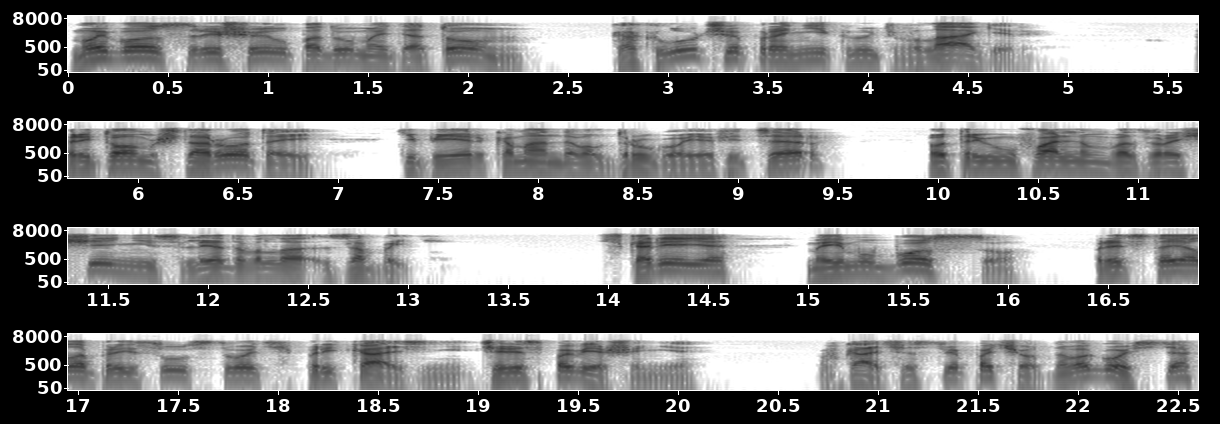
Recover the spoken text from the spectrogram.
Мой босс решил подумать о том, как лучше проникнуть в лагерь. При том, что ротой теперь командовал другой офицер, о триумфальном возвращении следовало забыть. Скорее, моему боссу предстояло присутствовать при казни через повешение в качестве почетного гостя.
